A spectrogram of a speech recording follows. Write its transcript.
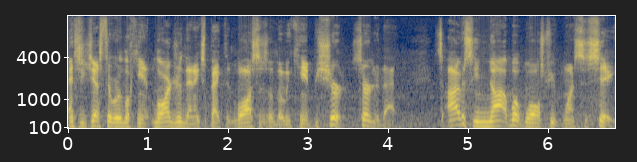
and suggests that we're looking at larger than expected losses, although we can't be sure, certain of that. It's obviously not what Wall Street wants to see.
